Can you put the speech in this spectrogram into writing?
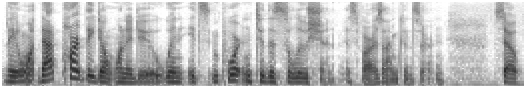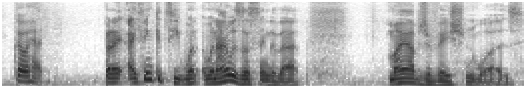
They want that part they don't want to do when it's important to the solution as far as i'm concerned. So go ahead. But i, I think it's when, when i was listening to that my observation was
